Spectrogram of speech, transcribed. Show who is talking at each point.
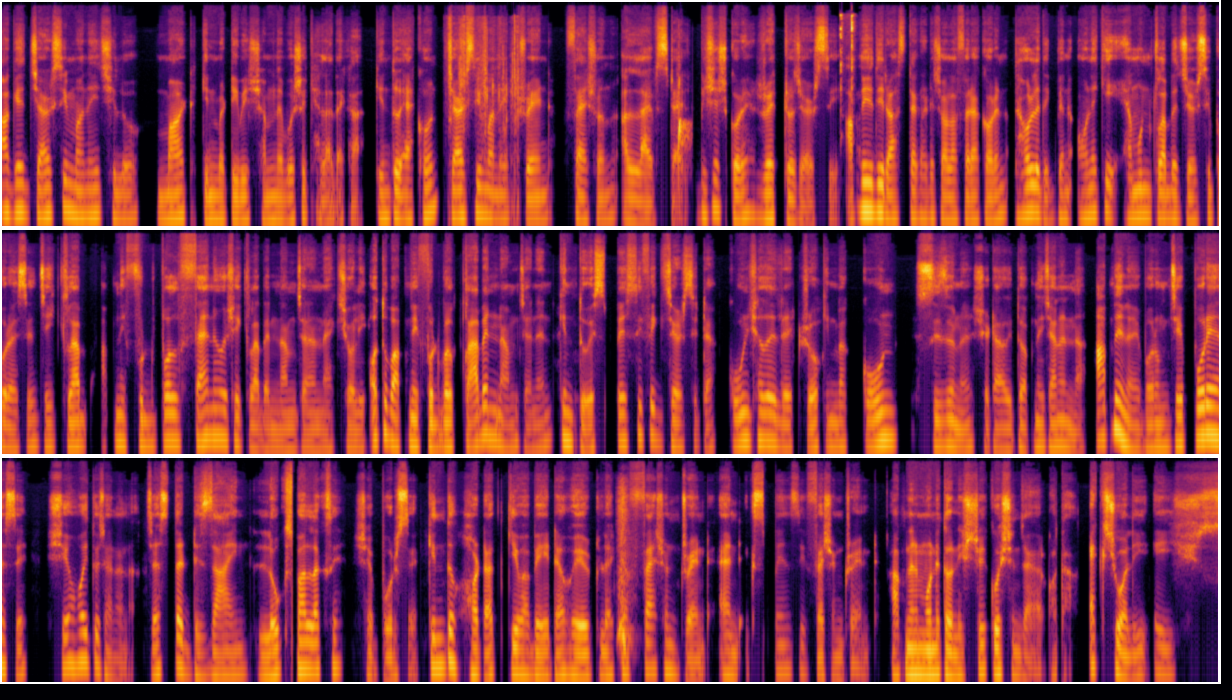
Speaker 1: আগে জার্সি মানেই ছিল মাঠ কিংবা টিভির সামনে বসে খেলা দেখা, কিন্তু এখন জার্সি মানে ট্রেন্ড, ফ্যাশন আর লাইফস্টাইল, বিশেষ করে রেট্রো জার্সি। আপনি যদি রাস্তাঘাটে চলাফেরা করেন, তাহলে দেখবেন অনেকেই এমন ক্লাবের জার্সি পরে আছে, যেই ক্লাব আপনি ফুটবল ফ্যান হয়ে সেই ক্লাবের নাম জানেন অ্যাকচুয়ালি অথবা আপনি ফুটবল ক্লাবের নাম জানেন, কিন্তু স্পেসিফিক জার্সিটা কোন সালের রেট্রো কিংবা কোন সিজনের সেটা হয়তো আপনি জানেন না। আপনি নয়, বরং যে পরে আছে সে হয়তো জানে না। জাস্ট দ্য ডিজাইন লুকস ভালো লাগছে, সে পড়ছে কিন্তু হঠাৎ কীভাবে এটা হয়ে উঠল একটা fashion trend and expensive fashion trend আপনার মনে তো নিশ্চয়ই কোয়েশ্চেন জাগার কথা। অ্যাকচুয়ালি এই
